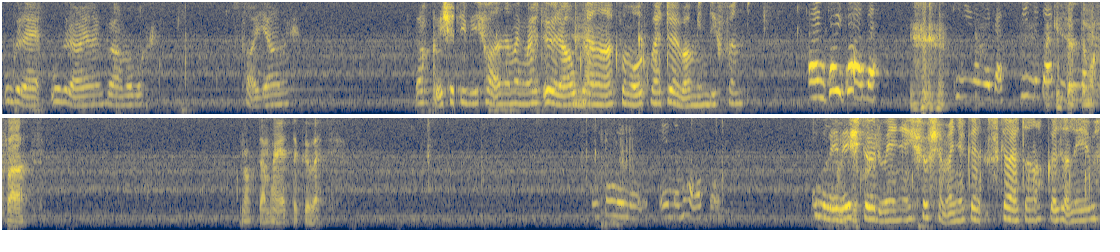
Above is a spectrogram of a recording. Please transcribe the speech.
Ugrál, ugráljanak be a mobok. Azt halljál meg. De akkor is a Tibi halna meg, mert őre ugranának a mobok, mert ő van mindig! Kinyírom őket, mindent elkísérem. Kiszedtem a fát. Raktam helyette követ. Én én nem meg. Túlélés törvényei, sosem menjek a skeletonok közelébe.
